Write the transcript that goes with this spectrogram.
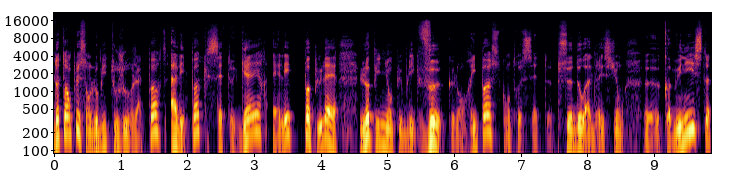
D'autant plus, on l'oublie toujours, Jacques Porte, à l'époque, cette guerre, elle est populaire. L'opinion publique veut que l'on riposte contre cette pseudo-agression euh, communiste.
